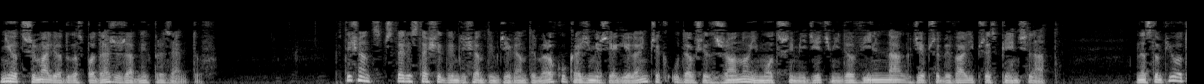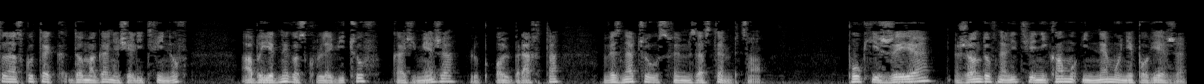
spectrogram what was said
nie otrzymali od gospodarzy żadnych prezentów. W 1479 roku Kazimierz Jagiellończyk udał się z żoną i młodszymi dziećmi do Wilna, gdzie przebywali przez pięć lat. Nastąpiło to na skutek domagania się Litwinów, aby jednego z królewiczów, Kazimierza lub Olbrachta, wyznaczył swym zastępcą. Póki żyje, rządów na Litwie nikomu innemu nie powierzę,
